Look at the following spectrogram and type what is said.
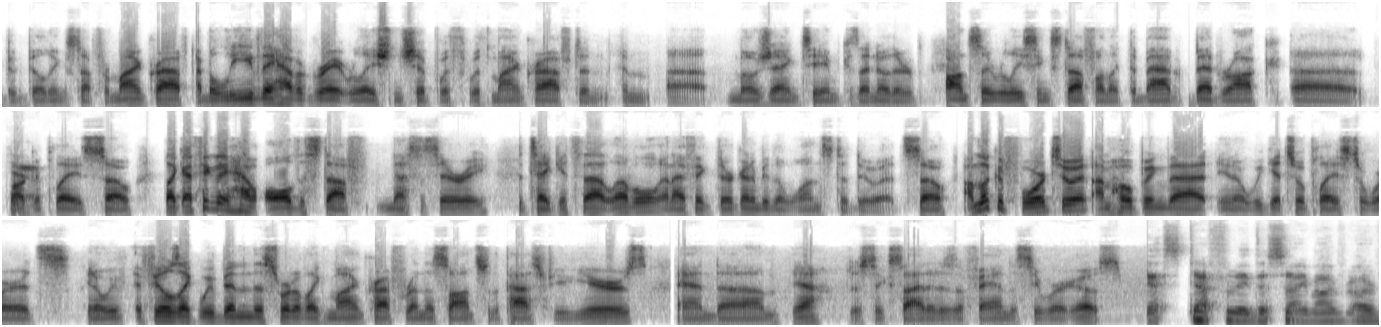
been building stuff for minecraft. I believe they have a great relationship with with minecraft and, and uh, mojang team because i know they're constantly releasing stuff on like the bad bedrock uh, marketplace. So like i think they have all the stuff necessary to take it to that level and i think they're going to be the ones to do it. So i'm looking forward to it. I'm hoping that you know we get to a place to where it's you know we've, it feels like we've been in this sort of like minecraft renaissance for the past few years. And um, yeah, just excited as a fan to see where it goes. Yes, definitely the same. I, I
